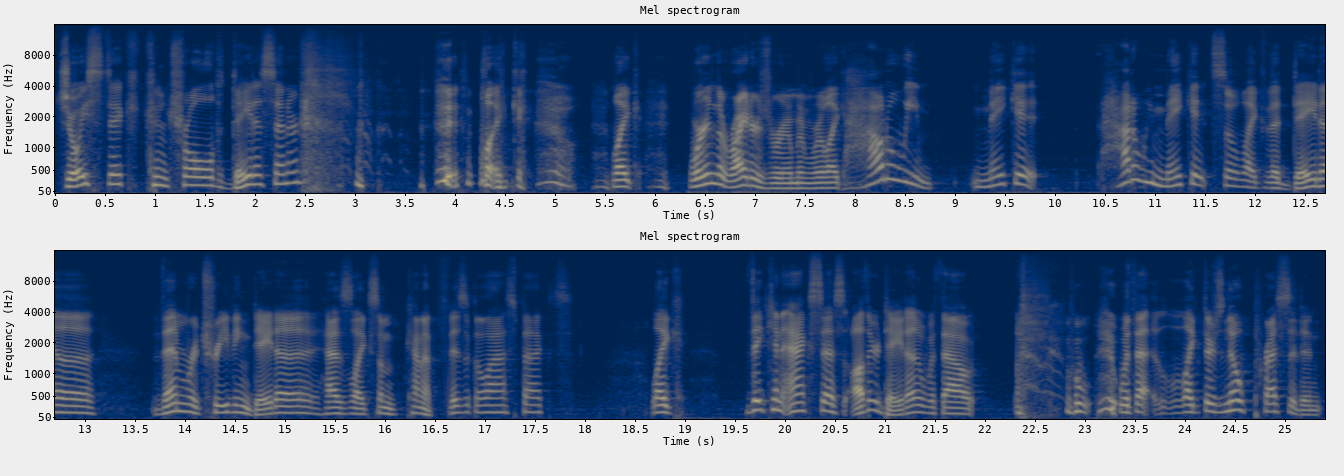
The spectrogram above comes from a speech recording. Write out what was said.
joystick controlled data center. like like we're in the writers room and we're like how do we make it how do we make it so like the data them retrieving data has like some kind of physical aspects? Like they can access other data without with that like there's no precedent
